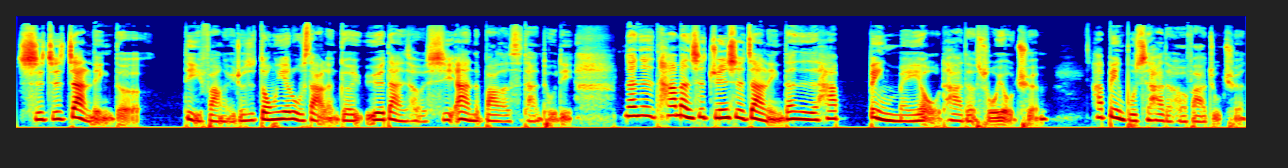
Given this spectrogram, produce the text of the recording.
实质占领的地方，也就是东耶路撒冷跟约旦河西岸的巴勒斯坦土地。但是他们是军事占领，但是他并没有他的所有权，他并不是他的合法主权。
